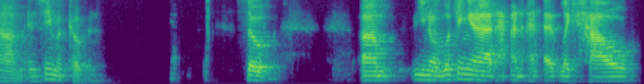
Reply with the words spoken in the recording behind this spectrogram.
Um, and same with COVID. So um, you know, looking at, at, like how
